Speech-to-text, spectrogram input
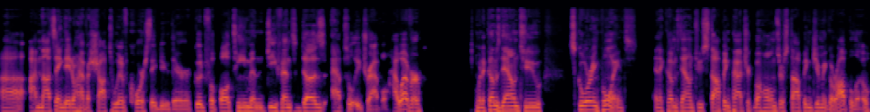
Uh, I'm not saying they don't have a shot to win. Of course they do. They're a good football team and defense does absolutely travel. However, when it comes down to scoring points and it comes down to stopping Patrick Mahomes or stopping Jimmy Garoppolo,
